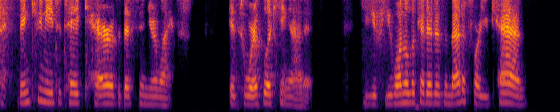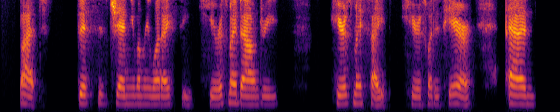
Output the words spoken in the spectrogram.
I think you need to take care of this in your life. It's worth looking at it. If you want to look at it as a metaphor, you can, but this is genuinely what I see. Here's my boundary. Here's my sight. Here's what is here. And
